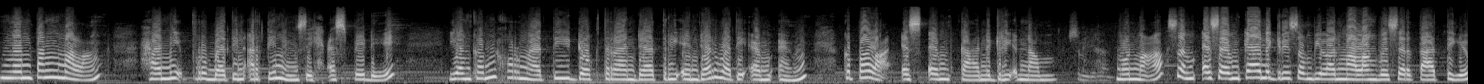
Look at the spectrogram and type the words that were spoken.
Ngantang Malang Hani Purbatin Artiningsih SPD yang kami hormati Dr. Anda Tri Endarwati MM, Kepala SMK Negeri 6 9. Mohon maaf, SMK Negeri 9 Malang beserta tim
